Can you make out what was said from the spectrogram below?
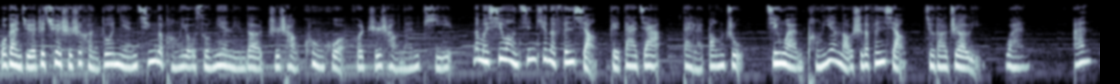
我感觉这确实是很多年轻的朋友所面临的职场困惑和职场难题。那么，希望今天的分享给大家。带来帮助。今晚彭燕老师的分享就到这里，晚安。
